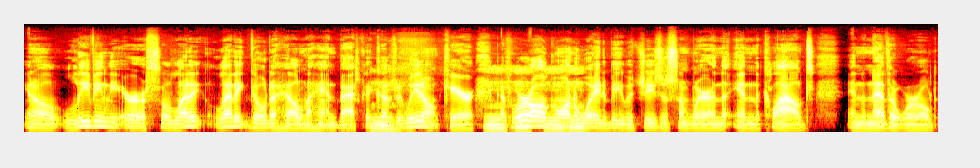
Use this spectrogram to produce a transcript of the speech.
you know, leaving the earth. So let it let it go to hell in a handbasket because we don't care because we're all going Mhm, mhm. away to be with Jesus somewhere in the in the clouds in the netherworld.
